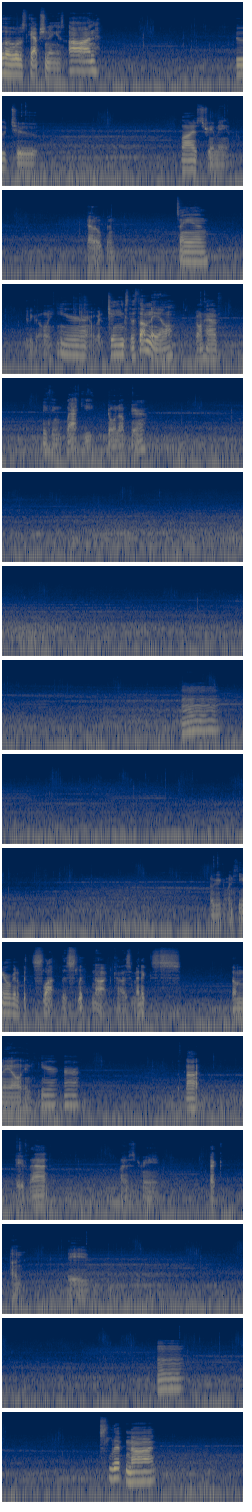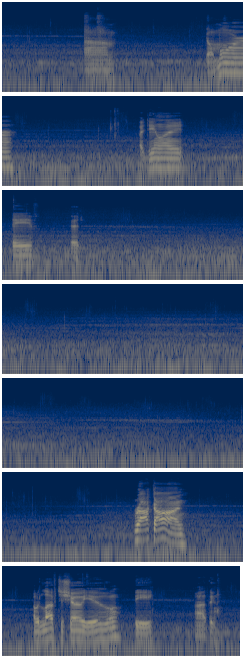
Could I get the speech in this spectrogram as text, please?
Closed captioning is on. YouTube. Live streaming. Got open. Saying. Gonna go in here. We're gonna change the thumbnail. Don't have anything wacky going up here. Uh, we're gonna go in here. We're gonna put the slot, the Slipknot Cosmetics thumbnail in here. Slipknot. Save that. Live stream. Check. Done. Save. Mm. Slipknot. Um. Go more. By daylight. Save. Good. Rock on. I would love to show you the uh, the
